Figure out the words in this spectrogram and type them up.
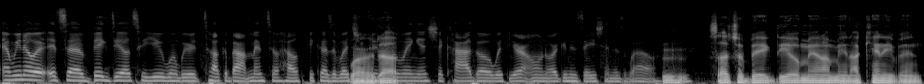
And we know it's a big deal to you when we talk about mental health because of what Word you've been up. doing in Chicago with your own organization as well. Such a big deal, man. I mean, I can't even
